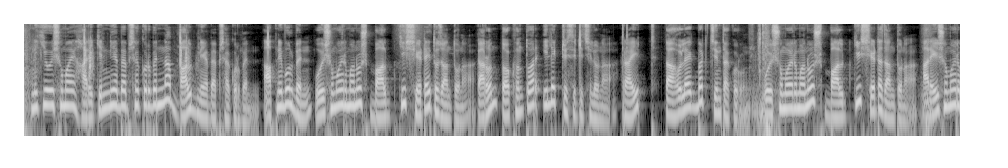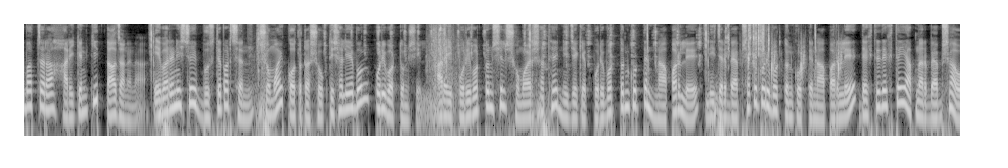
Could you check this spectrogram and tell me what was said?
আপনি কি ওই সময় হারিকেন নিয়ে ব্যবসা করবেন না বাল্ব নিয়ে ব্যবসা করবেন? আপনি বলবেন, ওই সময়ের মানুষ বাল্ব কি সেটাই তো জানতো না, কারণ তখন তো আর ইলেকট্রিসিটি ছিল না রাইট তাহলে একবার চিন্তা করুন, ওই সময়ের মানুষ বাল্ব কি সেটা জানতো না, আর এই সময়ের বাচ্চারা হারিকেন কি তা জানে না। এবারে নিশ্চয়ই বুঝতে পারছেন, সময় কতটা শক্তিশালী এবং পরিবর্তনশীল। আর এই পরিবর্তনশীল সময়ের সাথে নিজেকে পরিবর্তন করতে না পারলে, নিজের ব্যবসাকে পরিবর্তন করতে না পারলে, দেখতে দেখতেই আপনার ব্যবসাও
